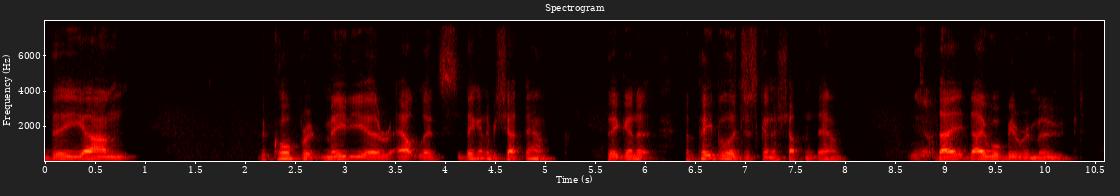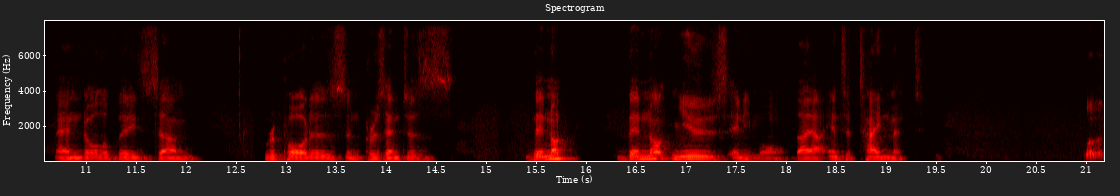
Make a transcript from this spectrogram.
the um, the corporate media outlets they're going to be shut down. They're going to the people are just going to shut them down. Yeah. They they will be removed, and all of these um, reporters and presenters, they're not they're not news anymore. They are entertainment. Well, they're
